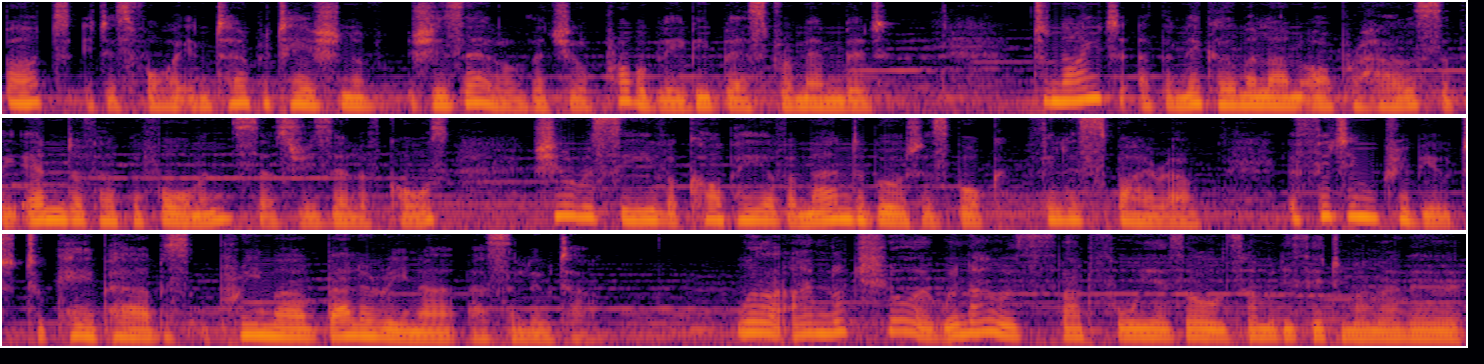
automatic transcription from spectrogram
but it is for her interpretation of Giselle that she'll probably be best remembered. Tonight at the Nico Malan Opera House, at the end of her performance, as Giselle of course, she'll receive a copy of Amanda Botha's book, Phyllis Spira, a fitting tribute to CAPAB's prima ballerina assoluta. Well, I'm not sure. When I was about four years old, somebody said to my mother,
